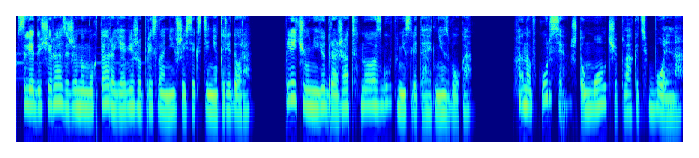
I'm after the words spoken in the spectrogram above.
В следующий раз жену Мухтара я вижу прислонившейся к стене коридора. Плечи у нее дрожат, но с губ не слетает ни звука. Она в курсе, что молча плакать больно.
